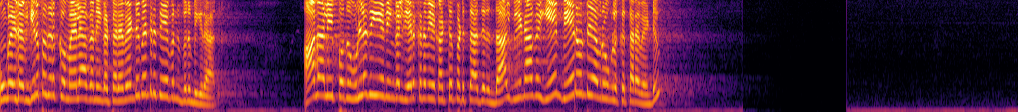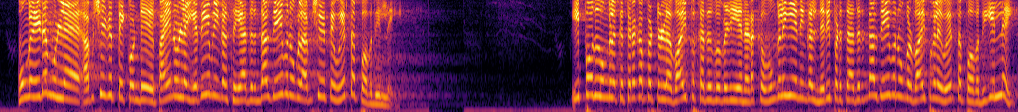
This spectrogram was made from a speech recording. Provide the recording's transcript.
உங்களிடம் இருப்பதற்கும் மேலாக நீங்கள் பெற வேண்டும் என்று தேவன் விரும்புகிறார். ஆனால் இப்போது உள்ளதையே நீங்கள் ஏற்கனவே கட்டுப்படுத்தாதிருந்தால் வீணாக ஏன் வேறொன்றை அவர் உங்களுக்கு தர வேண்டும்? உங்களிடம் உள்ள அபிஷேகத்தை கொண்டு பயனுள்ள எதையும் நீங்கள் செய்யாதிருந்தால் தேவன் உங்கள் அபிஷேகத்தை உயர்த்தப் போவதில்லை. இப்போது உங்களுக்கு திறக்கப்பட்டுள்ள வாய்ப்பு கதவு வழியே நடக்க உங்களையே நீங்கள் நெறிப்படுத்தாதிருந்தால் தேவன் உங்கள் வாய்ப்புகளை உயர்த்தப் போவது இல்லை.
